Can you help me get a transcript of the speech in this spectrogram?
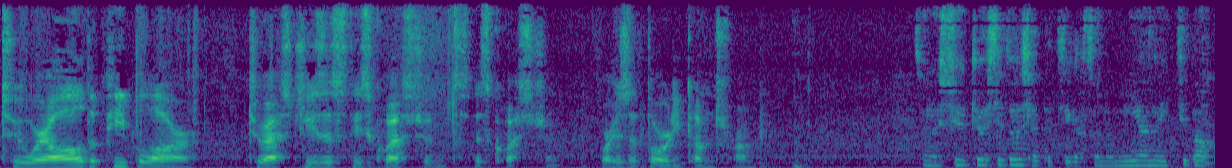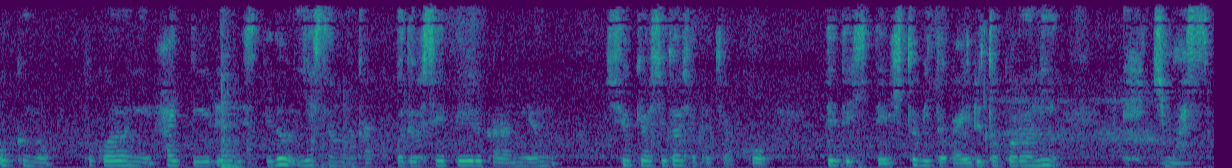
to where all the people are to ask Jesus these questions this question where his authority comes from その宗教指導者たちがその宮の一番奥のところに入っているんですけどイエス様がここで教えているから宮の宗教指導者たちはこう出てきて人々がいるところに、えー来ます。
